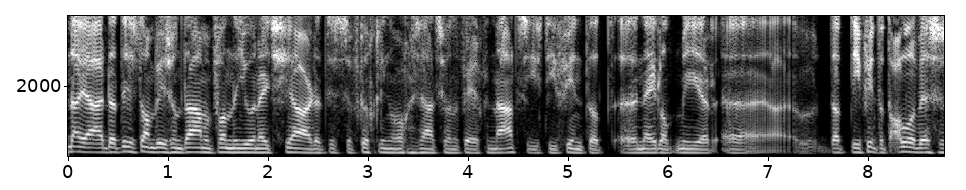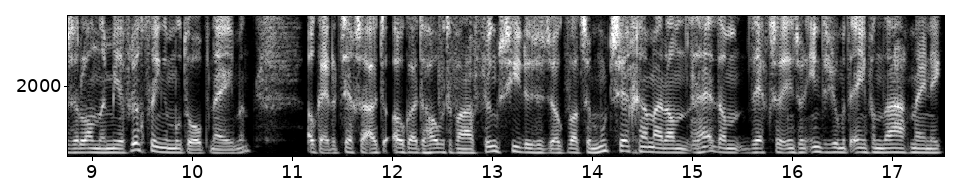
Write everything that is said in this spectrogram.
Nou ja, dat is dan weer zo'n dame van de UNHCR. Dat is de vluchtelingenorganisatie van de Verenigde Naties. Die vindt dat eh, Nederland meer. eh, dat, die vindt dat alle westerse landen meer vluchtelingen moeten opnemen. Oké, dat zegt ze uit, ook uit de hoofden van haar functie. Dus het is ook wat ze moet zeggen. Maar dan, hè, dan zegt ze in zo'n interview met één vandaag, meen ik.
